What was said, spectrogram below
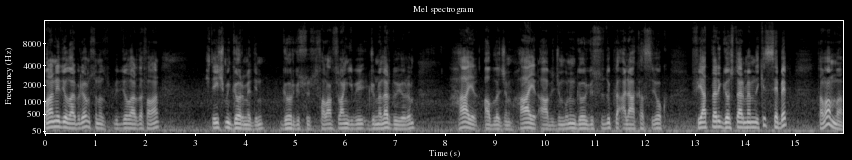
Bana ne diyorlar biliyor musunuz videolarda falan? İşte hiç mi görmedin? Görgüsüz falan filan gibi cümleler duyuyorum. Hayır ablacım, hayır abicim bunun görgüsüzlükle alakası yok. Fiyatları göstermemdeki sebep tamam mı?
